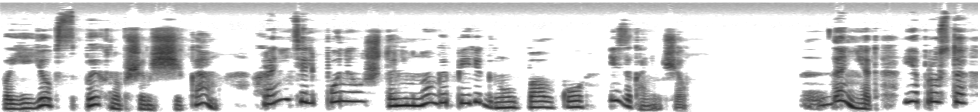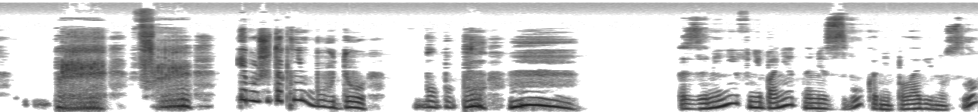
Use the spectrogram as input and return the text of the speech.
По ее вспыхнувшим щекам хранитель понял, что немного перегнул палку и законючил. Да нет, я просто бррр, фрр, я больше так не буду. Бу-бу-бу. Заменив непонятными звуками половину слов,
